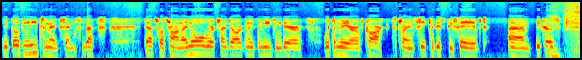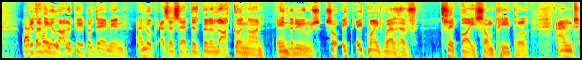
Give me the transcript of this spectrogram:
it doesn't need to make sense. That's that's what's wrong. I know we're trying to organise a meeting there with the mayor of Cork to try and see can this be saved. Um, because because I think a lot of people, Damien, and look, as I said, there's been a lot going on in the news, so it, it might well have slipped by some people. And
